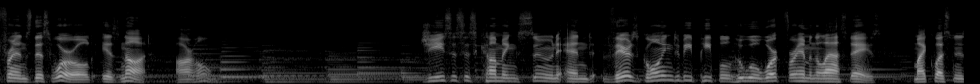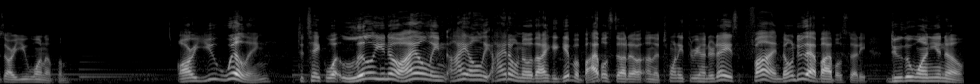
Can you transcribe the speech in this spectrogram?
friends, this world is not our home. Jesus is coming soon, and there's going to be people who will work for him in the last days. My question is, are you one of them? Are you willing to take what little you know? I only, I only, I don't know that I could give a Bible study on the 2,300 days. Fine, don't do that Bible study. Do the one you know.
